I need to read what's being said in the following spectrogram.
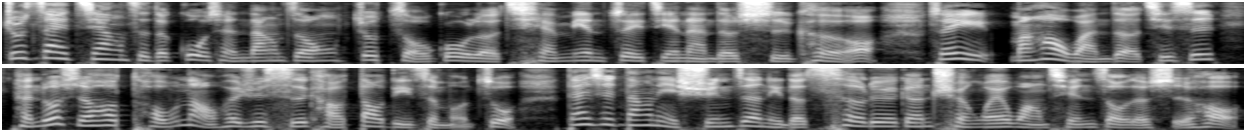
就在这样子的过程当中，就走过了前面最艰难的时刻哦，所以蛮好玩的。其实很多时候头脑会去思考到底怎么做，但是当你循着你的策略跟权威往前走的时候。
